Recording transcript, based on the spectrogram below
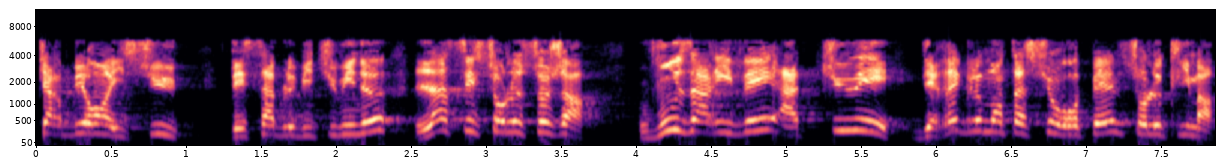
carburants issus des sables bitumineux là c'est sur le soja. Vous arrivez à tuer des réglementations européennes sur le climat.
